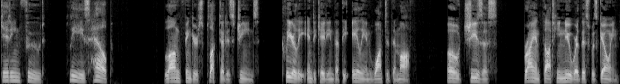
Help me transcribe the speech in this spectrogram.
Getting food. Please help. Long fingers plucked at his jeans, clearly indicating that the alien wanted them off. Oh, Jesus! Brian thought he knew where this was going.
